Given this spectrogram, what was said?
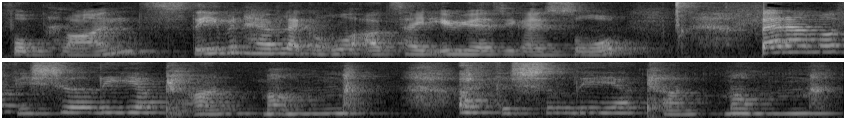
for plants. They even have like a whole outside area as you guys saw. But i'm officially a plant mom officially a plant mom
